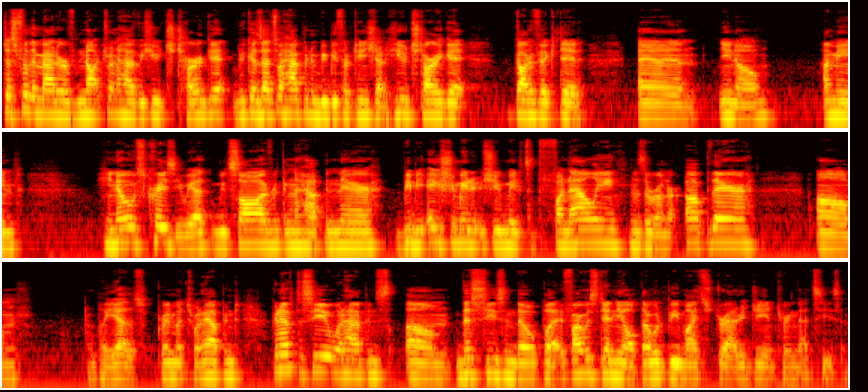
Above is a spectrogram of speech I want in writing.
just for the matter of not trying to have a huge target because that's what happened in BB13. She had a huge target, got evicted, and you know, I mean you know, it was crazy. We had we saw everything that happened there. BB-8 she made it she made it to the finale as the runner up there. Um but yeah, that's pretty much what happened. Gonna have to see what happens um this season though, but if I was Danielle, that would be my strategy entering that season.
